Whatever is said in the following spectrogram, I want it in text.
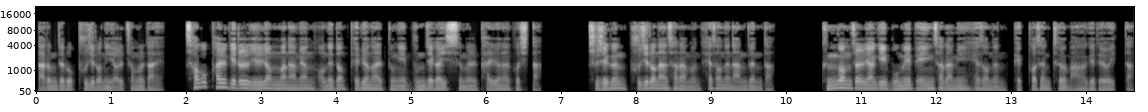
나름대로 부지런히 열정을 다해 사고 팔기를 1년만 하면 어느덧 배변 활동에 문제가 있음을 발견할 것이다. 주식은 부지런한 사람은 해서는 안 된다. 근검 전략이 몸에 배인 사람이 해서는 100% 망하게 되어 있다.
